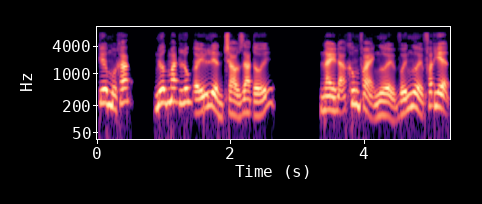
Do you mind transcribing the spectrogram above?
kia một khắc, nước mắt lúc ấy liền trào ra tới. Này đã không phải người với người phát hiện.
